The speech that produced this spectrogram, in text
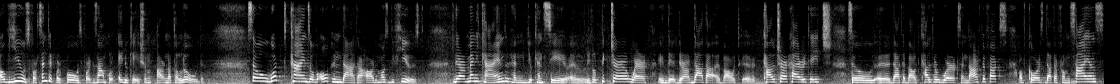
of use for center purpose, for example, education, are not allowed. So what kinds of open data are the most diffused? There are many kinds, and you can see a little picture where uh, there are data about uh, culture heritage, so uh, data about culture works and artifacts, of course data from science,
